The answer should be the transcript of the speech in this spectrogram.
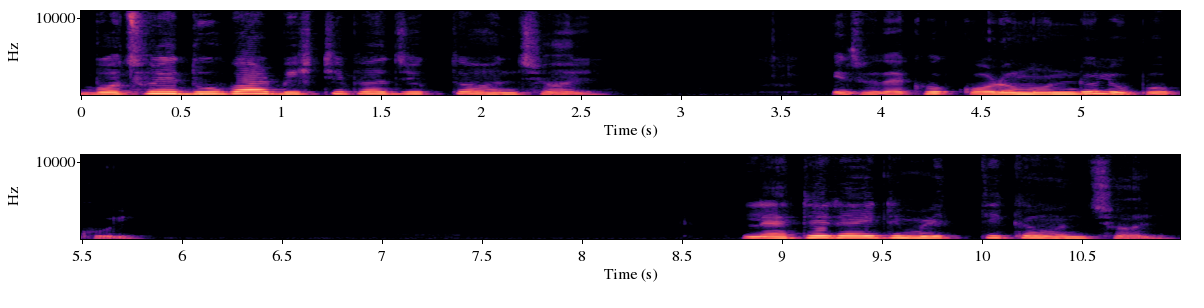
বছরে দুবার বৃষ্টিপাতযুক্ত অঞ্চল। যে দেখো করমণ্ডল উপকূল। ল্যাটেরাইট মৃত্তিকা অঞ্চল।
